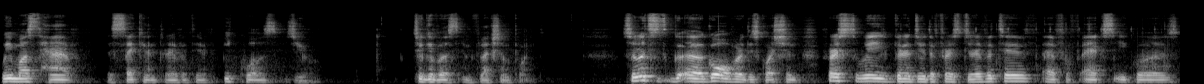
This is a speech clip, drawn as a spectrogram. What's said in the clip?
we must have the second derivative equals 0 to give us inflection point. So let's go, uh, go over this question. First, we're going to do the first derivative. f of x equals,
